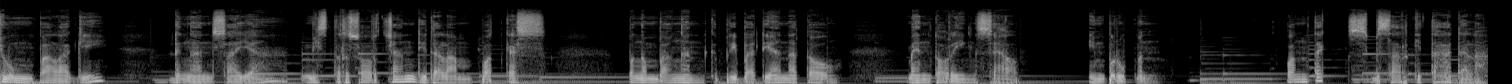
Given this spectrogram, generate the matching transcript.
Jumpa lagi dengan saya, Mr. Sorchan di dalam podcast pengembangan kepribadian atau mentoring self improvement. Konteks besar kita adalah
